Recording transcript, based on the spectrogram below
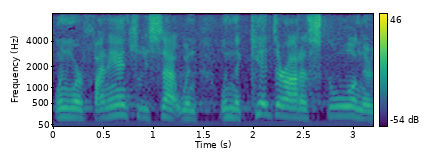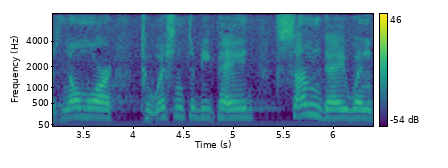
when we're financially set, when, when the kids are out of school and there's no more tuition to be paid, someday when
